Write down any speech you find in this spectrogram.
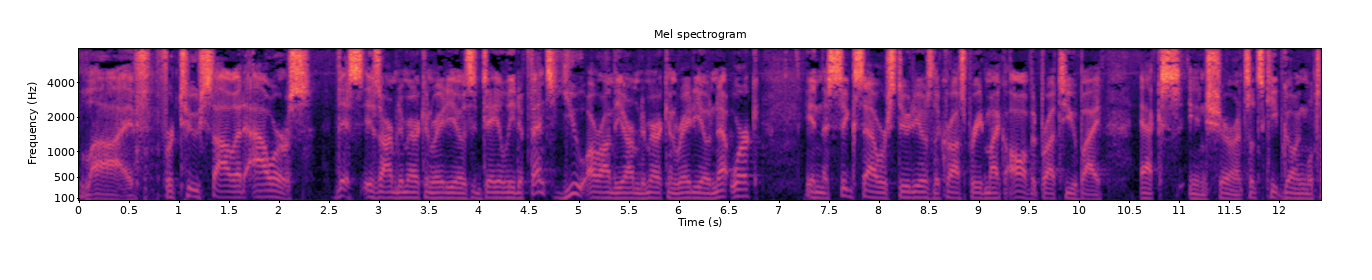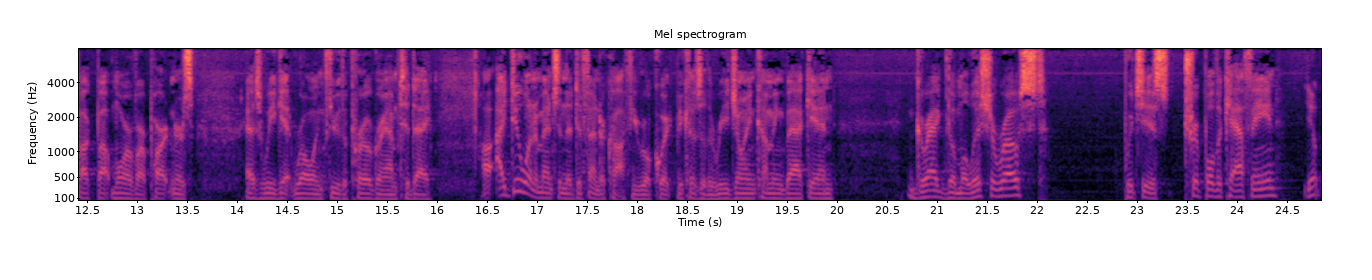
live for two solid hours. This is Armed American Radio's Daily Defense. You are on the Armed American Radio Network in the Sig Sauer studios, the Crossbreed mic, all of it brought to you by X Insurance. Let's keep going. We'll talk about more of our partners as we get rolling through the program today. Uh, I do want to mention the Defender Coffee real quick because of the rejoin coming back in. Greg, the Militia Roast, which is triple the caffeine. Yep.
